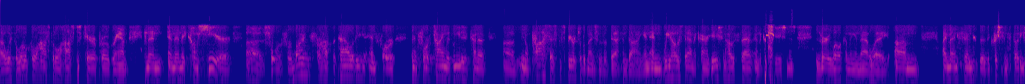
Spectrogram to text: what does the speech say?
uh, with the local hospital and hospice care program, and then and then they come here uh, for for lunch, for hospitality, and for and for time with me to kind of uh, you know, process the spiritual dimensions of death and dying. And, and we host that, and the congregation hosts that, and the congregation is, is very welcoming in that way. Um, I mentioned the, the Christian Studies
